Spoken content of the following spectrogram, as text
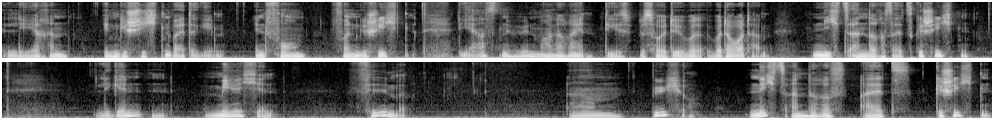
Lehren in Geschichten weitergeben, in Form von Geschichten. Die ersten Höhenmalereien, die es bis heute über, überdauert haben, nichts anderes als Geschichten. Legenden, Märchen, Filme, ähm, Bücher, nichts anderes als Geschichten.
